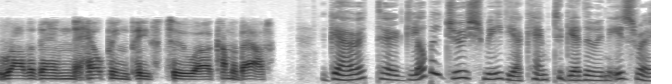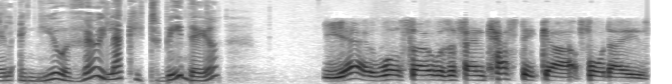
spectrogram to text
rather than helping peace to uh, come about. Gareth, uh, global Jewish media came together in Israel, and you were very lucky to be there. Yeah, well, so it was a fantastic uh, four days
